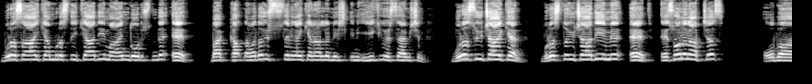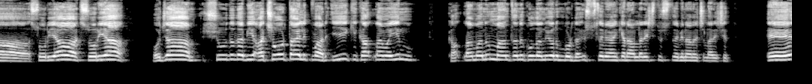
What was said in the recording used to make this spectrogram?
Burası A iken burası da 2A değil mi? Aynı doğru üstünde. Evet. Bak katlamada üst üste binen kenarların eşitliğini iyi ki göstermişim. Burası 3A iken burası da 3A değil mi? Evet. E sonra ne yapacağız? Oba soruya bak soruya. Hocam şurada da bir açı ortaylık var. İyi ki katlamayın katlamanın mantığını kullanıyorum burada. Üst üste binen kenarlar eşit üst üste binen açılar eşit. E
